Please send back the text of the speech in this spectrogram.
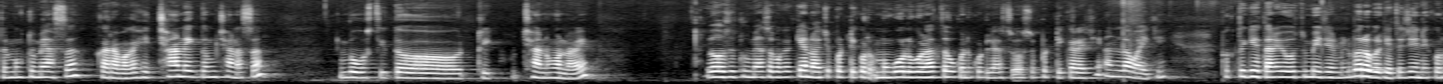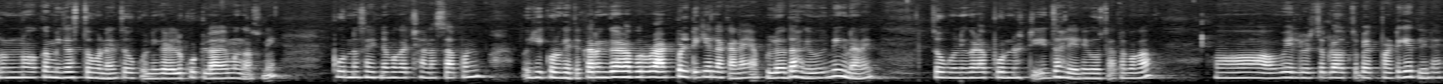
तर मग तुम्ही असं करा बघा हे छान एकदम छान असं व्यवस्थित ट्रिक छान होणार आहे. व्यवस्थित तुम्ही असं बघा कॅनॉची पट्टी करून मग गोलगोळा चौकोनी कुठल्या असं असं पट्टी करायची आणि लावायची. फक्त घेताना व्यवस्थित मेजरमेंट बरोबर घ्यायचं जेणेकरून कमी जास्त होणार चौकोनी गळ्याला कुठला आहे मग असं नाही. पूर्ण साईडनं बघा छान असं आपण हे करून घ्यायचं कारण गळाबरोबर आठ पलटी केला का नाही आपलं धागे वगैरे निघणार आहे चौकोनी गळा पूर्ण झालेला आहे व्यवस्थित. आता बघा वेलवेटचं ब्लाऊजचं बॅक पार्ट घेतलेला आहे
